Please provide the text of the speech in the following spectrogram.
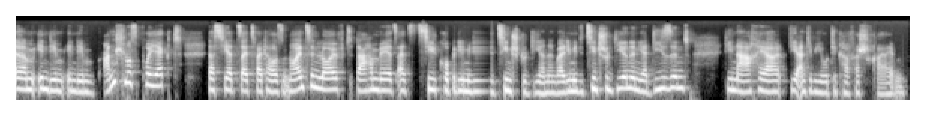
ähm, in, dem, in dem Anschlussprojekt, das jetzt seit 2019 läuft, da haben wir jetzt als Zielgruppe die Medizinstudierenden, weil die Medizinstudierenden ja die sind, die nachher die Antibiotika verschreiben.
